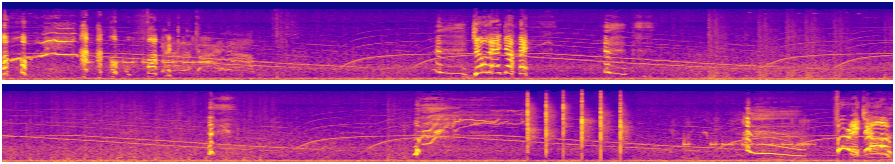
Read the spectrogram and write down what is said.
Oh, oh fuck. Kill that guy! Forty, kill him!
